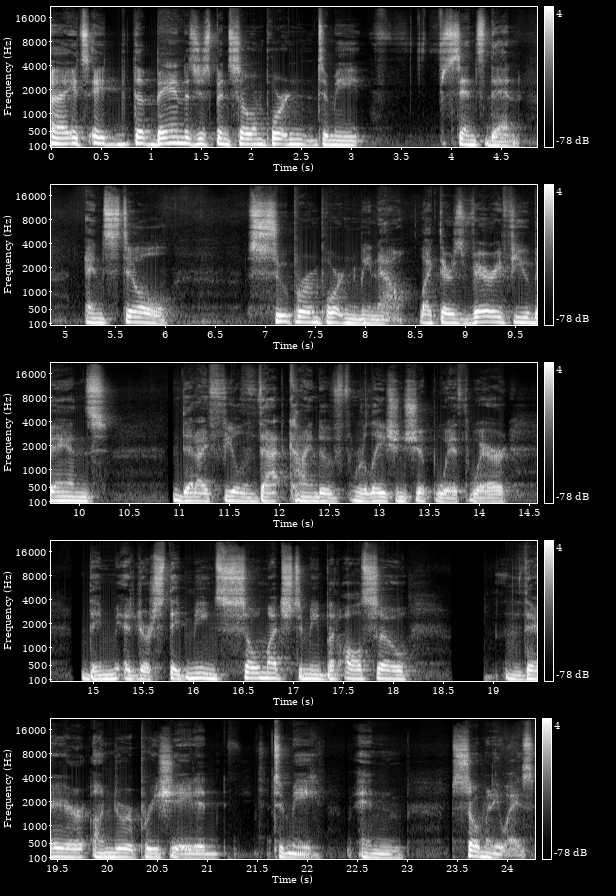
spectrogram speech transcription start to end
uh, it's it, the band has just been so important to me since then, and still super important to me now. Like there's very few bands that I feel that kind of relationship with where they they mean so much to me, but also they're underappreciated to me in so many ways.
